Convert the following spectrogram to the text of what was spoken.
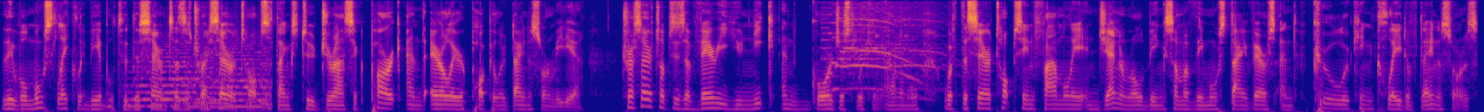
they will most likely be able to discern it as a Triceratops thanks to Jurassic Park and earlier popular dinosaur media. Triceratops is a very unique and gorgeous looking animal, with the Ceratopsian family in general being some of the most diverse and cool looking clade of dinosaurs.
